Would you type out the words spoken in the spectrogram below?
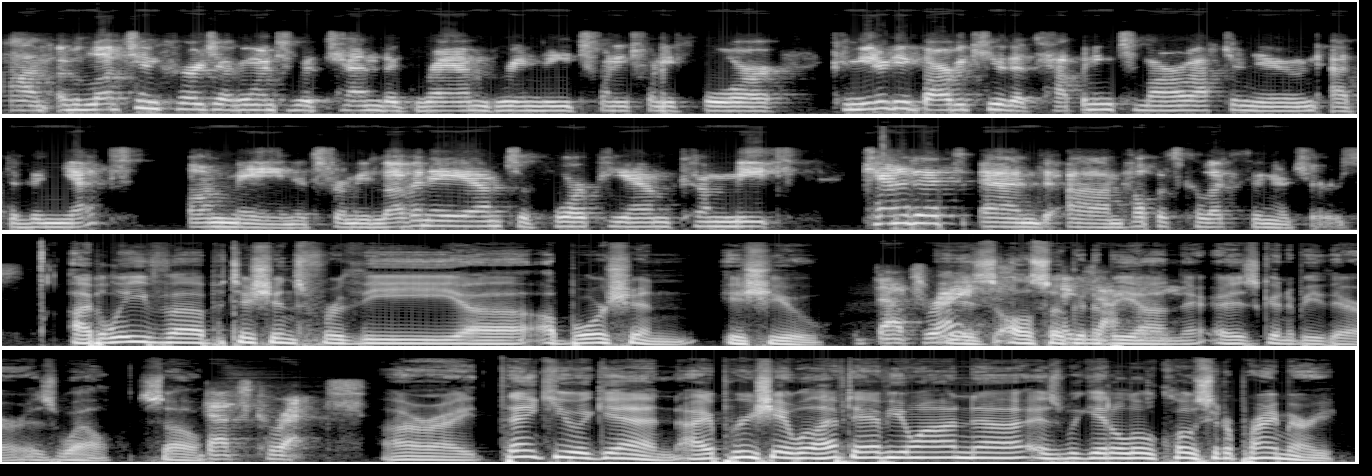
Um, I would love to encourage everyone to attend the Graham Greenlee 2024 community barbecue that's happening tomorrow afternoon at the Vignette on Main. It's from 11 a.m. to 4 p.m. Come meet candidates and um, help us collect signatures. I believe uh, petitions for the uh, abortion issue. That's right. Is also exactly. going to be on there. Is going to be there as well. So that's correct. All right. Thank you again. I appreciate. We'll have to have you on uh, as we get a little closer to primary.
